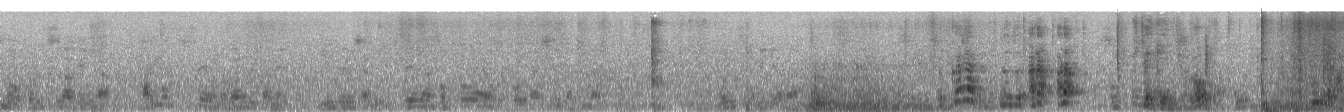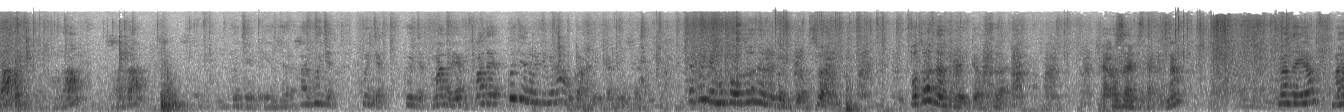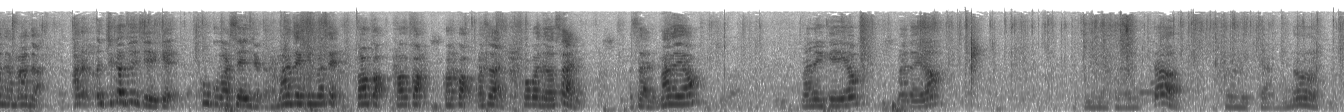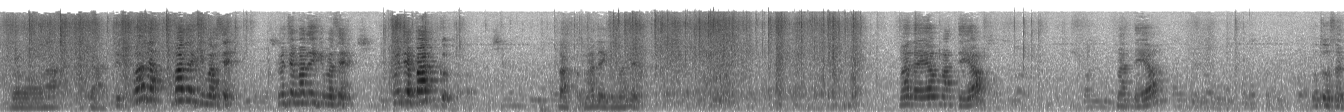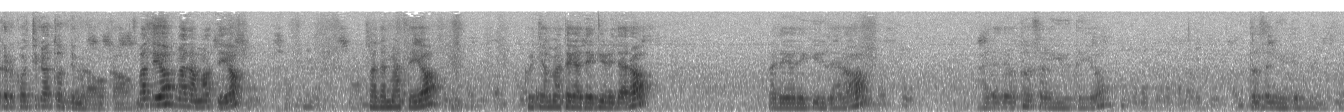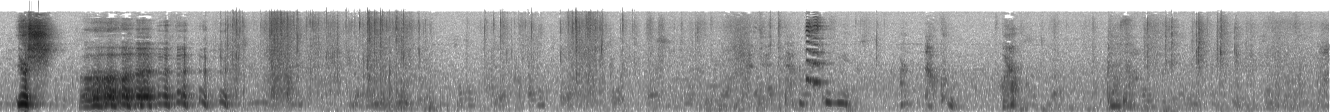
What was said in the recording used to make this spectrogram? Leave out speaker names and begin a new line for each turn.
スのフォルクスワーゲンが開発規制を逃れるためディーゼル車に不正なソフトウェアを搭載していた問題ドイツのメディアは
そっからあらあら不正賢者ろふーちゃんあらあらあらふーちゃん賢者ろはいふーちゃんふーちゃんふーちゃんまだよまだよふーちゃんのうちもなお母さんいいからいいからはいふーちゃん向こうお父さんのとこ行ってよ座るお父さんのとこ行ってよ座るあお座りしたかなまだよ。まだまだ。近づいていけ。ここが線じゃからまだ行きません。ここここここお座りここでお座りお座りまだよ。まだ行けよ。まだよ。じいさんとふーちゃんのドアって。まだまだ行きません。ふーちゃんまだ行きません。ふーちゃんバック。バックまだ行きません。まだよ。待ってよ。待ってよ。お父さんからこっち側取ってもらおうか。待てよ。まだ待ってよ。まだ待てよ。ふーちゃん待てができるだろ。待てができるだろ。間でお父さんが言うてよ。お父さんに言うても
よし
